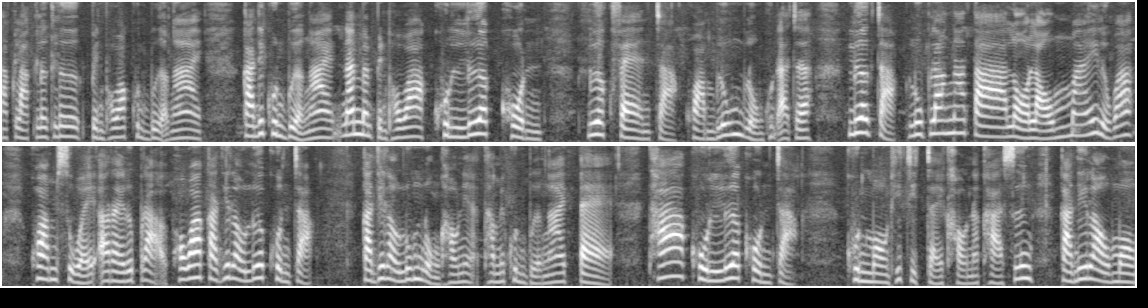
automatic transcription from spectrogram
รักรักเลิกเลิกเป็นเพราะว่าคุณเบื่อง่าย การที่คุณเบื่อง่าย นั่นมันเป็นเพราะว่าคุณเลือกคนเลือกแฟนจากความลุ่มหลง คุณอาจจะเลือกจากรูปร่างหน้าตาหล่อเหลาไหมหรือว่าความสวยอะไรหรือเปล่า เพราะว่าการที่เราเลือกคนจากการที่เราลุ่มหลงเขาเนี่ยทำให้คุณเบื่อง่ายแต่ ถ้าคุณเลือกคนจาก คุณมองที่จิตใจเขานะคะ ซึ่งการที่เรามอง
